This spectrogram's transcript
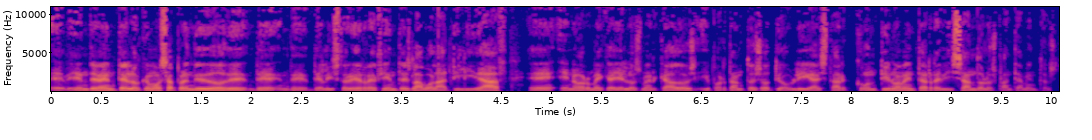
evidentemente lo que hemos aprendido de, de, la historia reciente es la volatilidad eh, enorme que hay en los mercados y por tanto eso te obliga a estar continuamente revisando los planteamientos.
